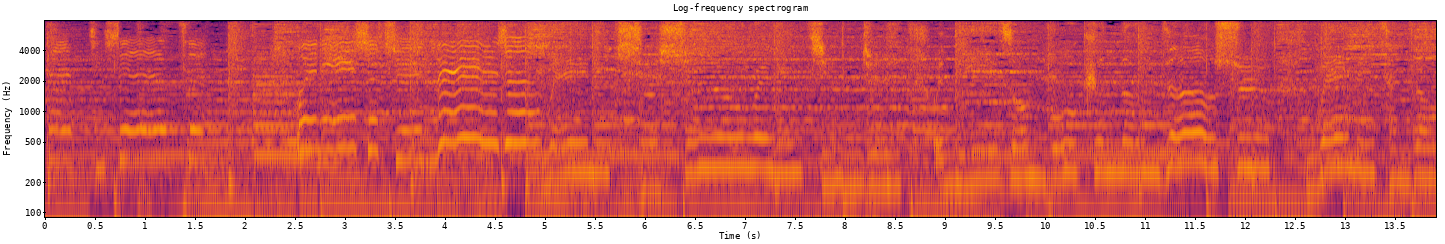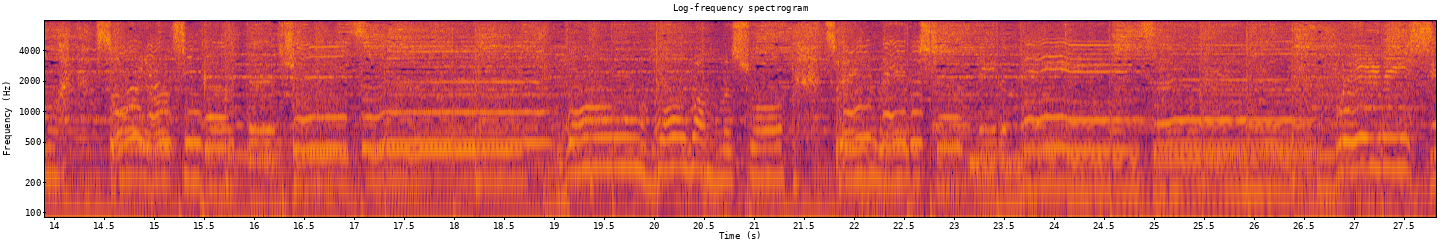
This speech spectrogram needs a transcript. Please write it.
弹琴写字，为你失去理智。为你写诗，为你静止，为你做不可能的事，为你弹奏所有情歌的句子。了说，最美的是你的名字。为你写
